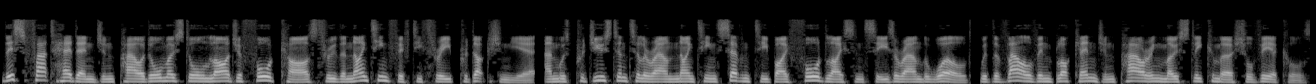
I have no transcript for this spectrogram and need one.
This flathead engine powered almost all larger Ford cars through the 1953 production year, and was produced until around 1970 by Ford licensees around the world, with the valve-in-block engine powering mostly commercial vehicles.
